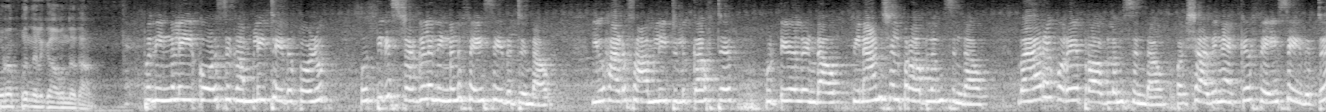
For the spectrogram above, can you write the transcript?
ഉറപ്പ് നൽകാവുന്നതാണ്. ഇപ്പൊ നിങ്ങൾ ഈ കോഴ്സ് കംപ്ലീറ്റ് ചെയ്തപ്പോഴും ഒത്തിരി സ്ട്രഗിൾ നിങ്ങൾ ഫേസ് ചെയ്തിട്ടുണ്ടാവും. You had a family to look after കുട്ടികളുണ്ടാവും ഫിനാൻഷ്യൽ പ്രോബ്ലംസ് ഉണ്ടാവും വേറെ കുറേ പ്രോബ്ലംസ് ഉണ്ടാവും. പക്ഷെ അതിനെയൊക്കെ ഫേസ് ചെയ്തിട്ട്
